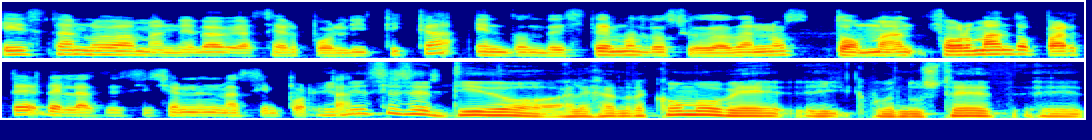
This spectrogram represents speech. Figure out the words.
esta nueva manera de hacer política en donde estemos los ciudadanos toman, formando parte de las decisiones más importantes. En ese sentido, Alejandra, ¿cómo ve cuando usted eh,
